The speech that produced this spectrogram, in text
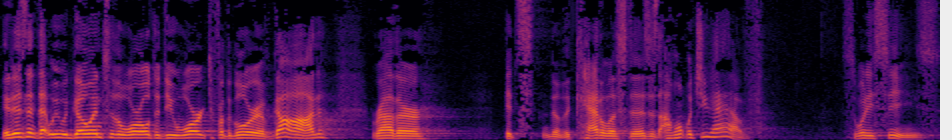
It isn't that we would go into the world to do work for the glory of God. Rather, it's you know, the catalyst is, is I want what you have. That's what he sees.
